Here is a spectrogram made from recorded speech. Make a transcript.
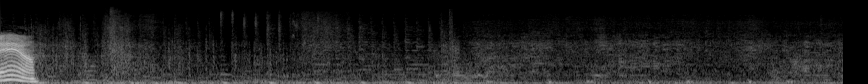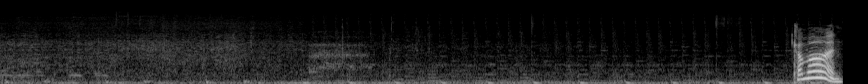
Damn. Come on.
